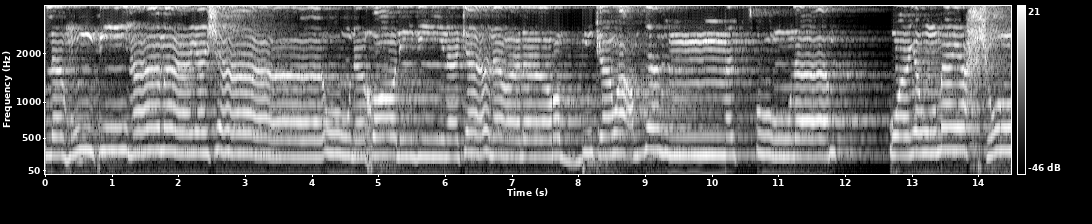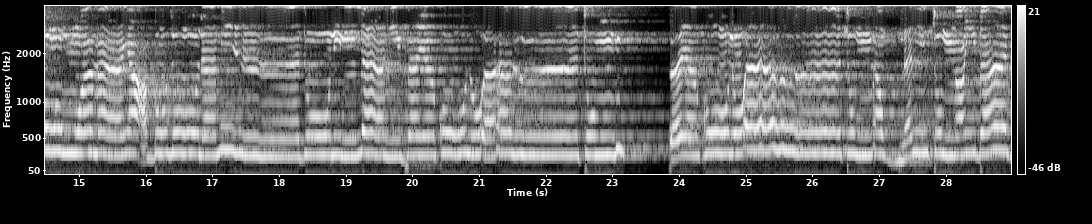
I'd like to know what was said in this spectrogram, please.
لهم فيها ما يشاءون خالدين. كان على ربك وعدا مسئولا ويوم يحشرهم وما يعبدون من دون الله فيقول أأنتم فيقول أأنتم أضللتم عبادي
